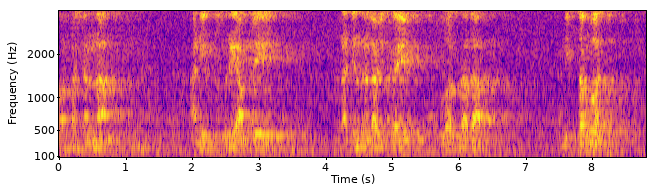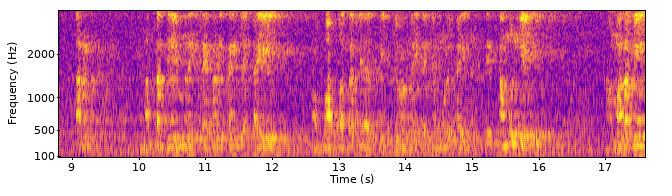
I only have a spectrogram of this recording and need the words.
प्रकाशांना अण्णा आणि दुसरे आपले राजेंद्र गावित साहेब सुहासदादा आणि सर्वच. कारण आता दिलीप नाईक साहेबांनी सांगितलं काही अफवा पसरले असतील किंवा काही त्याच्यामुळे काही ते थांबून गेले. आम्हाला बी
